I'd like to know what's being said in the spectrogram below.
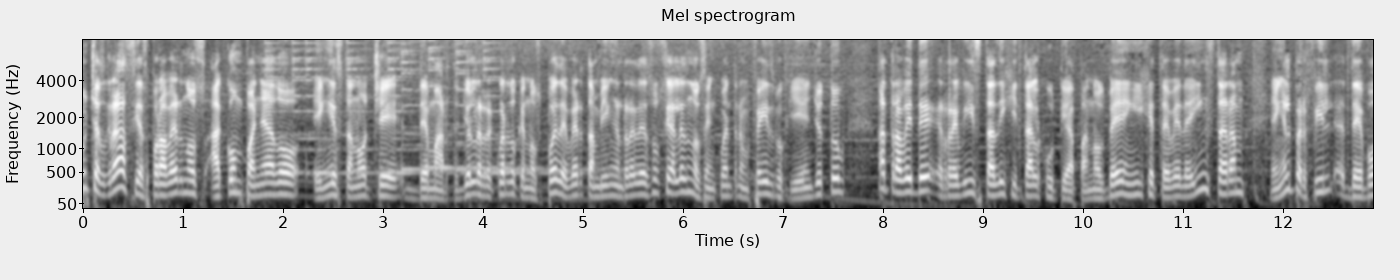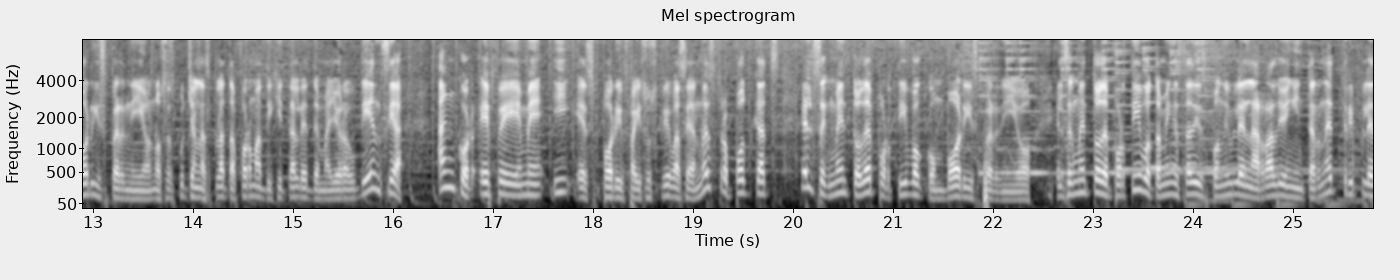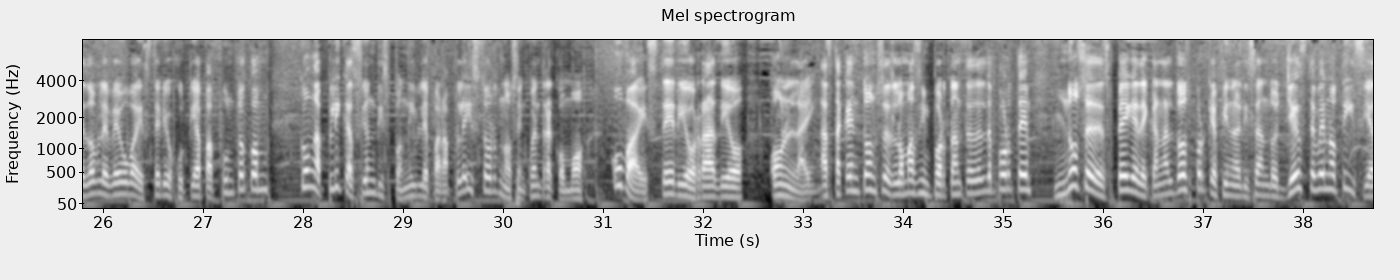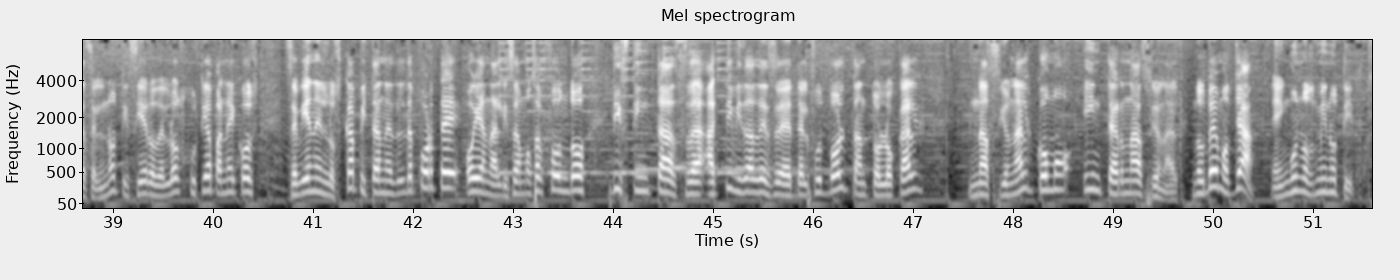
Muchas gracias por habernos acompañado en esta noche de martes. Yo les recuerdo que nos puede ver también en redes sociales, nos encuentra en Facebook y en YouTube a través de Revista Digital Jutiapa. Nos ve en IGTV de Instagram, en el perfil de Boris Pernillo. Nos escucha en las plataformas digitales de mayor audiencia, Anchor FM y Spotify. Suscríbase a nuestro podcast, el segmento deportivo con Boris Pernillo. El segmento deportivo también está disponible en la radio en internet www.estereojutiapa.com con aplicación disponible para Play Store nos encuentra como Uva Estéreo Radio Online. Hasta acá entonces lo más importante del deporte, no se despegue de Canal 2 porque finalizando Yes TV Noticias, el noticiero de los Jutiapanecos, se vienen los capitanes del deporte. Hoy analizamos a fondo distintas eh, actividades eh, del fútbol, tanto local, nacional como internacional. Nos vemos ya en unos minutitos.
